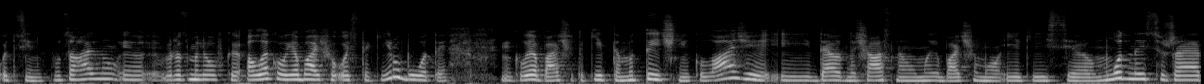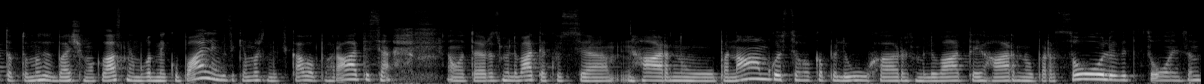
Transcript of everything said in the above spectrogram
оцінку загальну е, розмальовки. Але коли я бачу ось такі роботи, коли я бачу такі тематичні колажі, і де одночасно ми бачимо якийсь е, модний сюжет, тобто ми тут бачимо класний модний купальник, з яким можна цікаво погратися, от, розмалювати якусь е, гарну панамку з цього капелюха, розмалювати гарну парасолю від сонця. Ну,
